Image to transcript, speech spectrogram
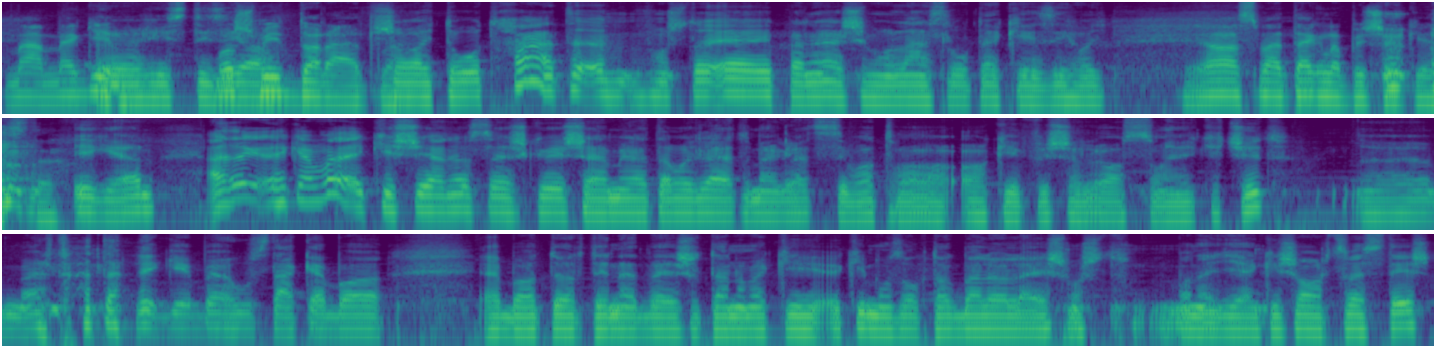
Már megint? hisztizi Most mit darált le? sajtót. Hát most éppen Elsimon László tekézi, hogy Ja, azt már tegnap is elkészte. igen. Hát nekem van egy kis ilyen összeesküvés elméletem, hogy lehet, hogy meg lett szivatva a képviselő asszony egy kicsit mert hát eléggé behúzták ebbe a, ebbe a történetbe, és utána meg ki, kimozogtak belőle, és most van egy ilyen kis arcvesztés.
